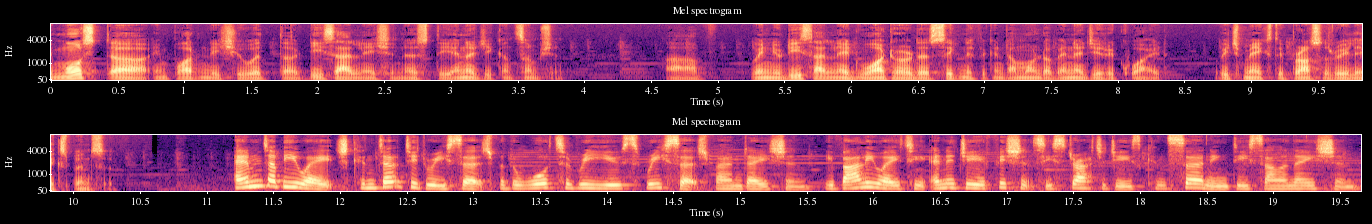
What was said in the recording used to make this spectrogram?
The most uh, important issue with uh, desalination is the energy consumption. Uh, when you desalinate water, there's a significant amount of energy required which makes the process really expensive. MWH conducted research for the Water Reuse Research Foundation, evaluating energy efficiency strategies concerning desalination.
